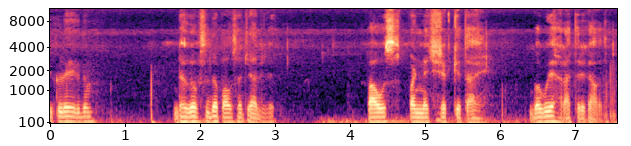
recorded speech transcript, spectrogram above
तिकडे एकदम ढगबसुद्धा पावसाचे आलेले आहेत पाऊस पडण्याची शक्यता आहे. बघूया रात्री गावात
